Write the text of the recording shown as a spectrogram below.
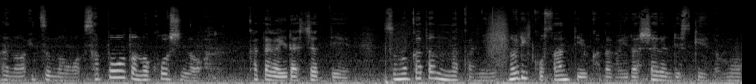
あのいつもサポートの講師の方がいらっしゃってその方の中にのりこさんっていう方がいらっしゃるんですけれども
